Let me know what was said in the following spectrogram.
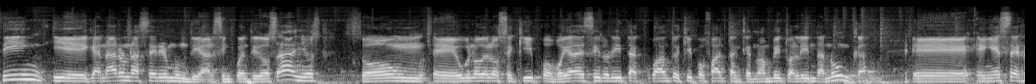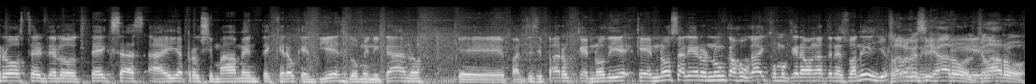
sin eh, ganar una serie mundial. 52 años. Son eh, uno de los equipos, voy a decir ahorita cuántos equipos faltan que no han visto a Linda nunca. Eh, en ese roster de los Texas hay aproximadamente creo que 10 dominicanos que participaron, que no, die- que no salieron nunca a jugar y como que van a tener su anillo. Claro que sí, Harold, Eh, claro.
